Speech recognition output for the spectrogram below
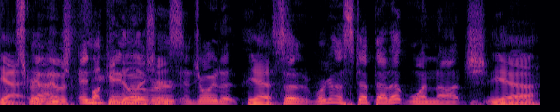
Yeah, from it- scratch. it was and fucking you came delicious. Over, enjoyed it. Yes. So we're gonna step that up one notch. you Yeah. know,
